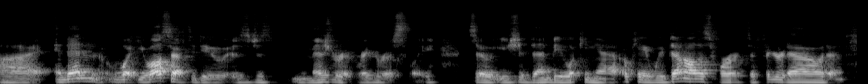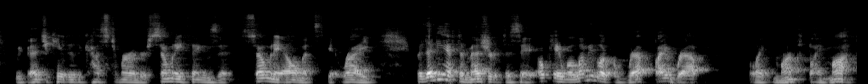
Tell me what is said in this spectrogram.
uh, and then what you also have to do is just measure it rigorously. So you should then be looking at, okay, we've done all this work to figure it out and we've educated the customer. There's so many things that, so many elements to get right. But then you have to measure it to say, okay, well, let me look rep by rep, like month by month.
